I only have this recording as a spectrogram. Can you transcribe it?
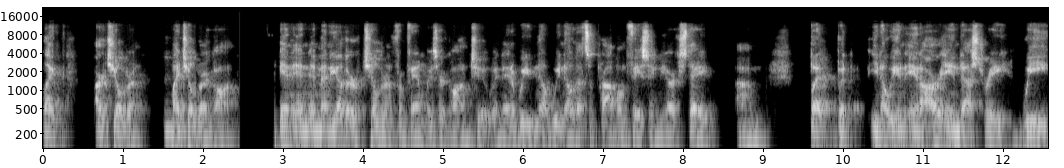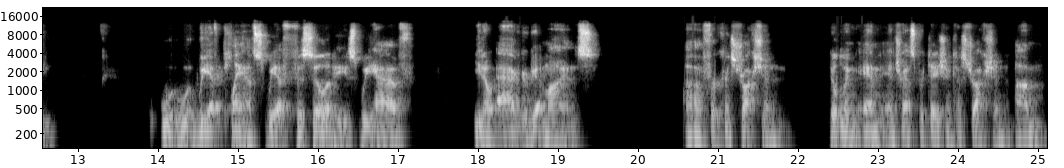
like our children. Mm-hmm. My children are gone. And, and, and many other children from families are gone too. And, and we know we know that's a problem facing New York State. Um, but but you know, in, in our industry, we we have plants, we have facilities, we have you know aggregate mines uh, for construction, building and, and transportation construction. Um,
